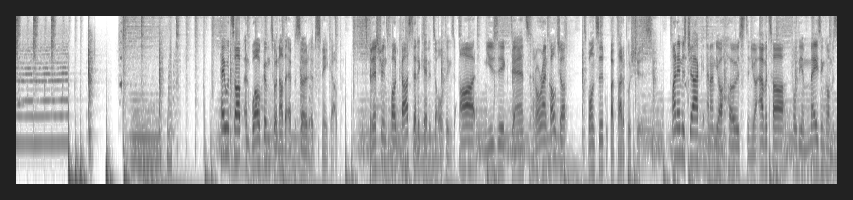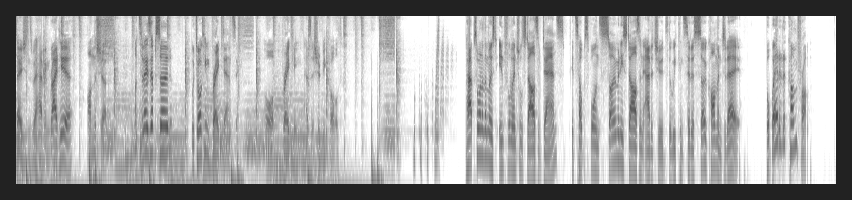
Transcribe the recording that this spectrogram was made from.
Hey, what's up, and welcome to another episode of Sneak Up. It's Pedestrians podcast dedicated to all things art, music, dance, and all around culture, sponsored by Platypus Shoes. My name is Jack, and I'm your host and your avatar for all the amazing conversations we're having right here on the show. On today's episode, we're talking breakdancing, or breaking as it should be called. Perhaps one of the most influential styles of dance, it's helped spawn so many styles and attitudes that we consider so common today. But where did it come from?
